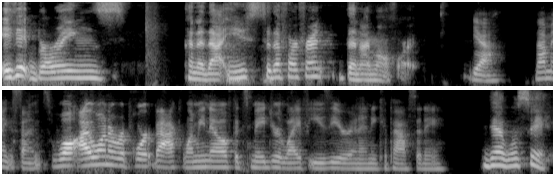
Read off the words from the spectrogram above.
if it brings kind of that use to the forefront, then I'm all for it. Yeah, that makes sense. Well, I want to report back. Let me know if it's made your life easier in any capacity. Yeah, we'll see.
